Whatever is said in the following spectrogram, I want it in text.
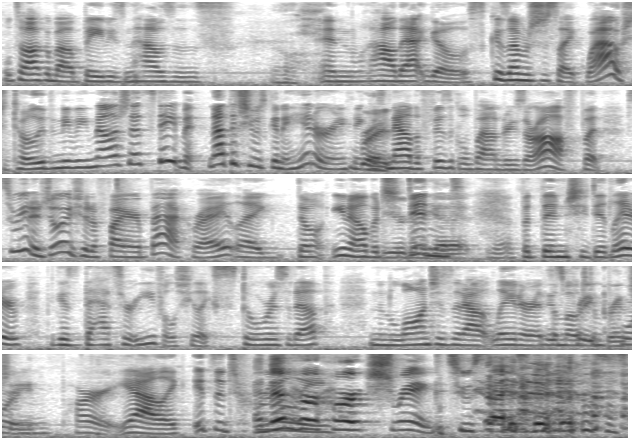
we'll talk about babies and houses Ugh. and how that goes. Because I was just like, wow, she totally didn't even acknowledge that statement. Not that she was going to hit her or anything, because Right. now the physical boundaries are off. But Serena Joy should have fired back, right? Like, don't you know? But You're she gonna didn't. it, yeah. But then she did later because that's her evil. She like stores it up and then launches it out later at the most pretty grinchy. important part. Yeah, like it's a truly. And then her heart shrank two sizes.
